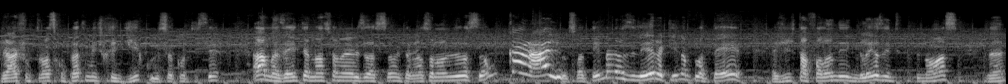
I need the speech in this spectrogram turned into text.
já acho um troço completamente ridículo isso acontecer. Ah, mas é internacionalização. Internacionalização, caralho, só tem brasileiro aqui na plateia. A gente tá falando inglês entre nós, né?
